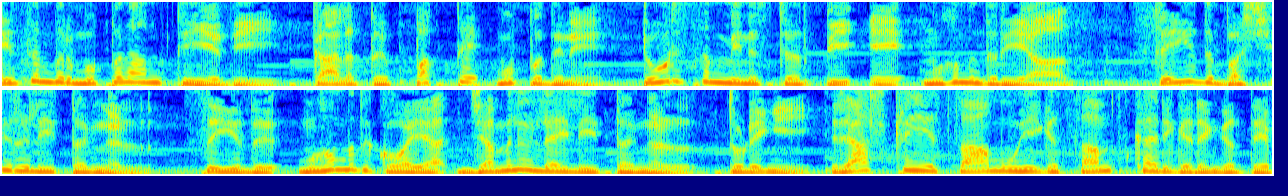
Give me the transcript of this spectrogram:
ഡിസംബർ മുപ്പതാം തീയതി കാലത്ത് പത്ത് മുപ്പതിന് tourism minister P A Muhammad Riyas Sayyid Basheer Ali Thangal Sayyid Muhammad കോയ ജമലുലൈലി തങ്ങൾ തുടങ്ങി രാഷ്ട്രീയ സാമൂഹിക സാംസ്കാരിക രംഗത്തെ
